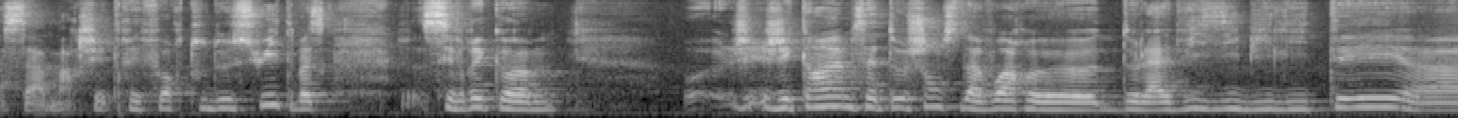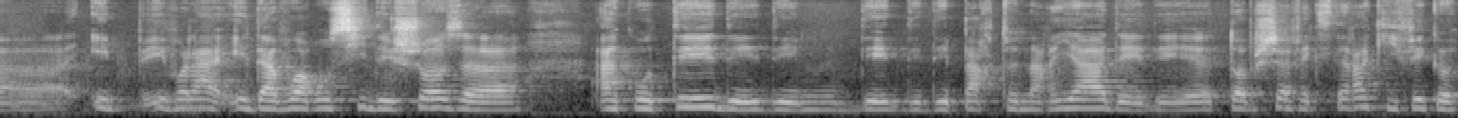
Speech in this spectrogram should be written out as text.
ça a marché très fort tout de suite. Parce que c'est vrai que j'ai quand même cette chance d'avoir euh, de la visibilité et, et, voilà et d'avoir aussi des choses à côté des, des, des, des partenariats, des, top chefs, etc., qui fait que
